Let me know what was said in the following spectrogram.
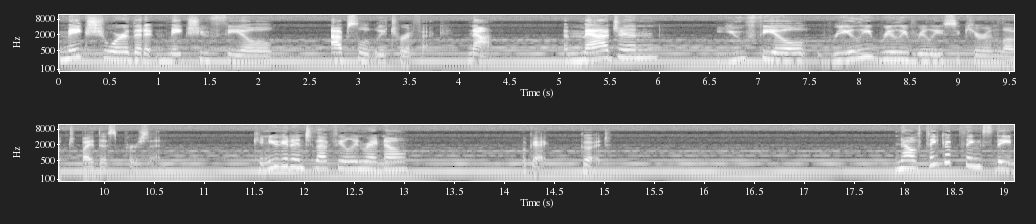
make sure that it makes you feel absolutely terrific. Now, Imagine you feel really, really, really secure and loved by this person. Can you get into that feeling right now? Okay, good. Now think of things they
